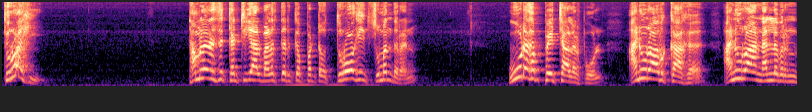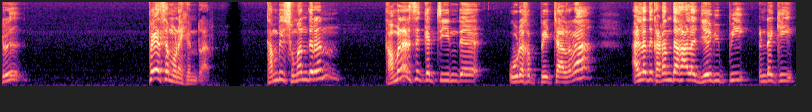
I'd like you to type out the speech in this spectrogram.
துரோகி தமிழரசு கட்சியால் வளர்த்தெடுக்கப்பட்ட துரோகி சுமந்திரன் ஊடகப் பேச்சாளர் போல் அனுராவுக்காக அனுரா நல்லவர் என்று பேச முனைகின்றார். தம்பி சுமந்திரன் தமிழரசு கட்சியின் ஊடகப் பேச்சாளரா அல்லது கடந்த கால ஜேவிபி இன்றைக்கு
